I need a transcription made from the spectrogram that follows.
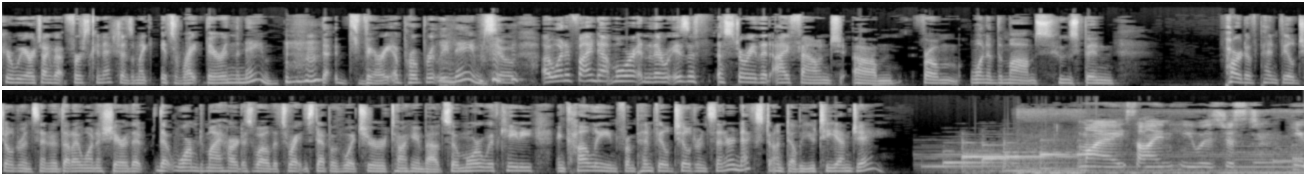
Here we are talking about first connections. I'm like, it's right there in the name. Mm-hmm. It's very appropriately named. So I want to find out more. And there is a, a story that I found um, from one of the moms who's been part of Penfield Children's Center that I want to share that, that warmed my heart as well. That's right in step of what you're talking about. So more with Katie and Colleen from Penfield Children's Center next on WTMJ my son, he was just, he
